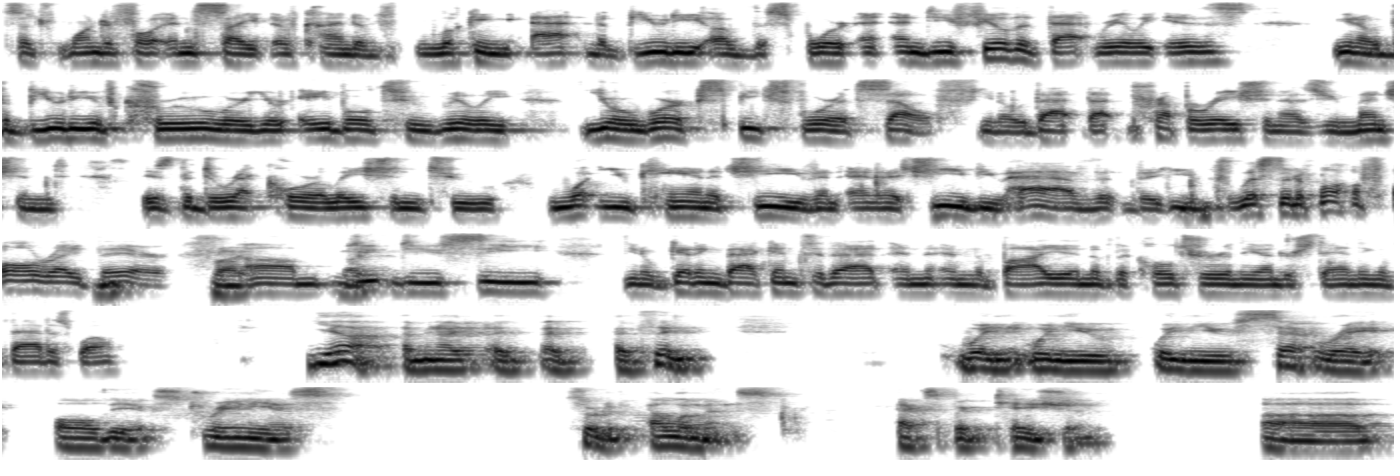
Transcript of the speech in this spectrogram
Such wonderful insight of kind of looking at the beauty of the sport, and, and do you feel that that really is you know the beauty of crew where you're able to really your work speaks for itself. You know that that preparation as you mentioned is the direct correlation to what you can achieve and, and achieve you have that, that you've listed them off all right there. Right. Um, right. Do, do you see you know getting back into that and and the buy-in of the culture and the understanding of that as well? Yeah. I mean i i i think when when you when you separate all the extraneous sort of elements, expectation uh,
